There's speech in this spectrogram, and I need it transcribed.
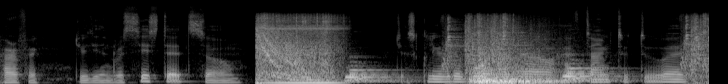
Perfect. You didn't resist it, so just clear the board now. I have time to do it.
